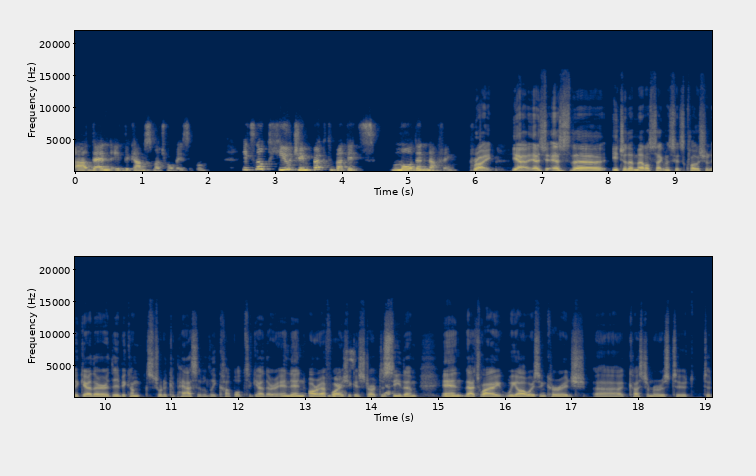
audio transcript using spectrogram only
uh, then it becomes much more visible. It's not huge impact, but it's more than nothing. Right. Yeah. As as the each of the metal segments gets closer together, they become sort of capacitively coupled together, and then RF wise, yes. you can start to yeah. see them, and that's why we always encourage uh, customers to to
